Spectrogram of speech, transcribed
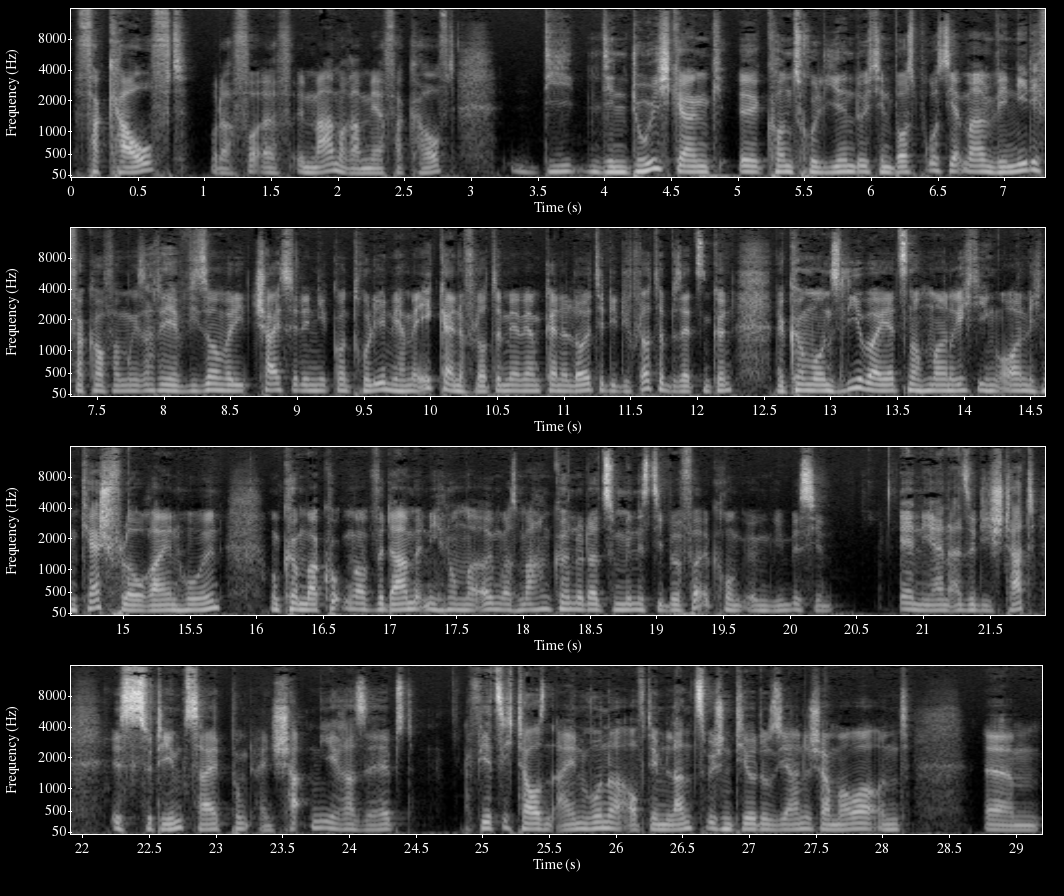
verkauft oder äh, im Marmara-Meer verkauft, die den Durchgang äh, kontrollieren durch den Bosporus. Die hat man an Venedig verkauft, haben gesagt, ja, wie sollen wir die Scheiße denn hier kontrollieren? Wir haben ja eh keine Flotte mehr, wir haben keine Leute, die die Flotte besetzen können. Da können wir uns lieber jetzt nochmal einen richtigen, ordentlichen Cashflow reinholen und können mal gucken, ob wir damit nicht nochmal irgendwas machen können oder zumindest die Bevölkerung irgendwie ein bisschen ernähren. Also die Stadt ist zu dem Zeitpunkt ein Schatten ihrer selbst. 40.000 Einwohner auf dem Land zwischen Theodosianischer Mauer und ähm,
